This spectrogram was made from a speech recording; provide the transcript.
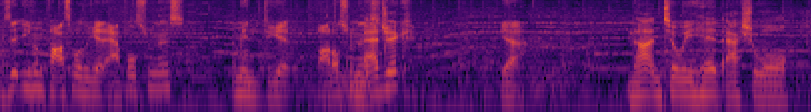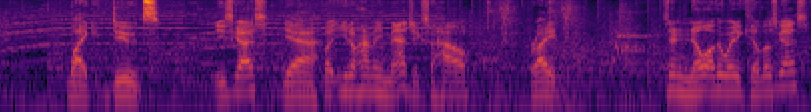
Is it even possible to get apples from this? I mean, to get bottles from this? Magic? Yeah. Not until we hit actual, like, dudes. These guys? Yeah, But you don't have any magic, so how. right. Is there no other way to kill those guys?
